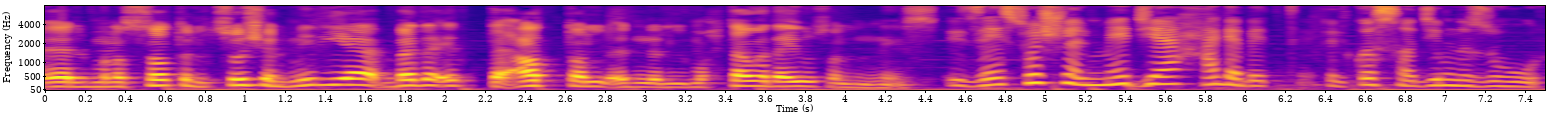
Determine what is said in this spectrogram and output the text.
المنصات ال social media بدأت تعطل إن المحتوى ده يوصل للناس. إزاي ال social media حجبت القصة دي من الظهور؟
